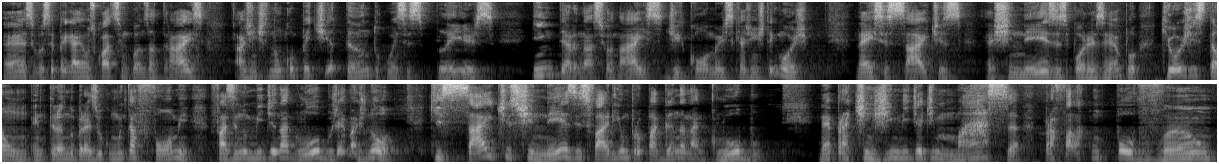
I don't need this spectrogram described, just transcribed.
É, se você pegar aí uns 4, 5 anos atrás, a gente não competia tanto com esses players internacionais de e-commerce que a gente tem hoje. Né? Esses sites é, chineses, por exemplo, que hoje estão entrando no Brasil com muita fome, fazendo mídia na Globo. Já imaginou que sites chineses fariam propaganda na Globo? Né, para atingir mídia de massa, para falar com o povão,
